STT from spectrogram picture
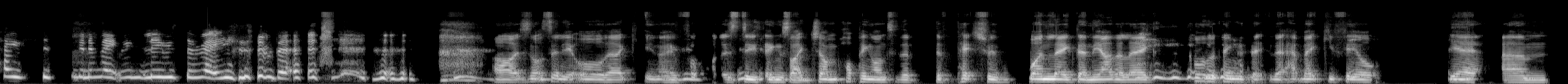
toast is gonna make me lose the race but oh, it's not silly at all. Like you know, footballers do things like jump, hopping onto the, the pitch with one leg, then the other leg. all the things that, that make you feel, yeah, um,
